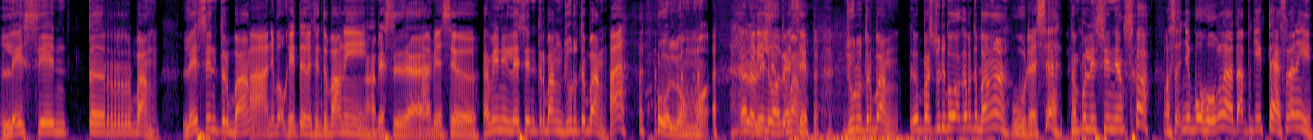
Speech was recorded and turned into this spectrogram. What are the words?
Lesen terbang. Lesen terbang. Ah ni bawa kereta lesen terbang ni. Ah, biasa kan? Ah biasa. Tapi ni lesen terbang juru terbang. Ha? Oh lomak. Dah lah Ini luar terbang. biasa. Juru terbang. Lepas tu dia bawa kapal terbang ah. Oh dahsyat. Tanpa lesen yang sah. Maksudnya bohong lah tak pergi test lah ni.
